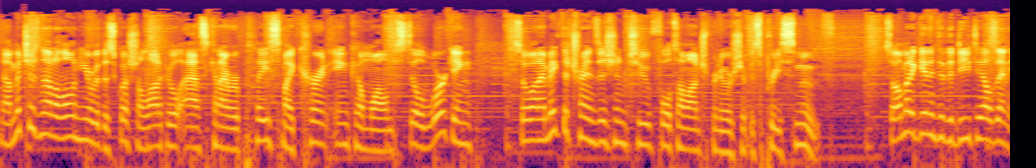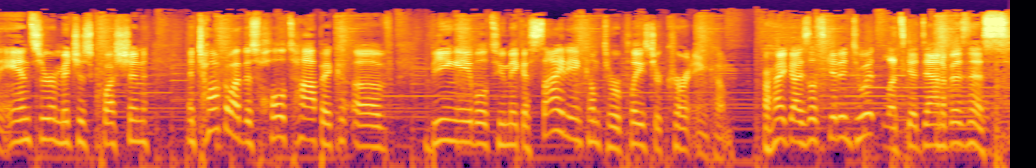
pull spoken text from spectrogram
Now, Mitch is not alone here with this question. A lot of people ask, can I replace my current income while I'm still working? So, when I make the transition to full time entrepreneurship, it's pretty smooth. So, I'm going to get into the details and answer Mitch's question and talk about this whole topic of being able to make a side income to replace your current income. All right, guys, let's get into it. Let's get down to business.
